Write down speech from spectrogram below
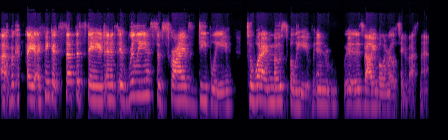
Uh, because I, I, think it set the stage and it's, it really subscribes deeply to what I most believe in is valuable in real estate investment.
